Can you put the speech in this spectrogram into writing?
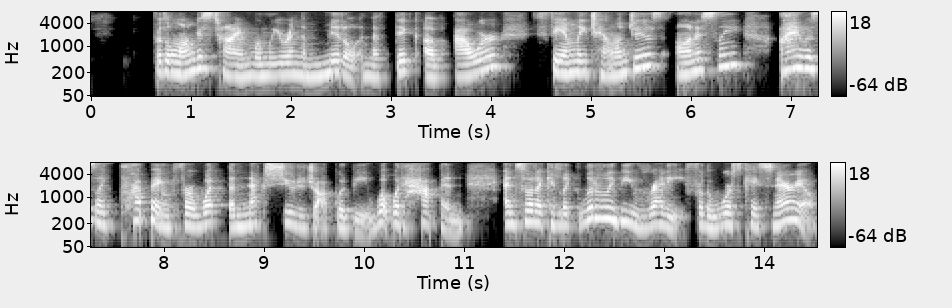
For the longest time, when we were in the middle, in the thick of our family challenges, honestly, I was like prepping for what the next shoe to drop would be, what would happen. And so that I could like literally be ready for the worst case scenario.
